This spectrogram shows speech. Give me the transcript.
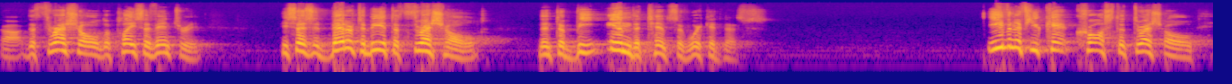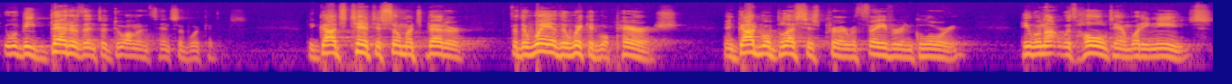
Uh, the threshold, the place of entry. He says it's better to be at the threshold than to be in the tents of wickedness. Even if you can't cross the threshold, it would be better than to dwell in the tents of wickedness. God's tent is so much better, for the way of the wicked will perish. And God will bless his prayer with favor and glory. He will not withhold him what he needs.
